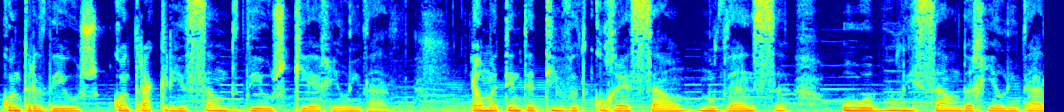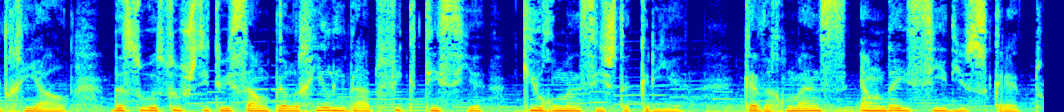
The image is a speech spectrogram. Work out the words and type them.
contra Deus, contra a criação de Deus que é a realidade. É uma tentativa de correção, mudança ou abolição da realidade real, da sua substituição pela realidade fictícia que o romancista cria. Cada romance é um deicídio secreto,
